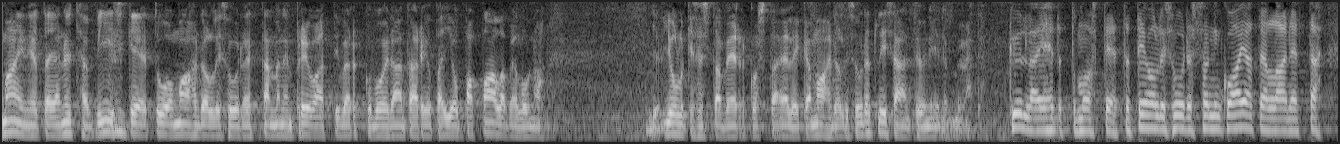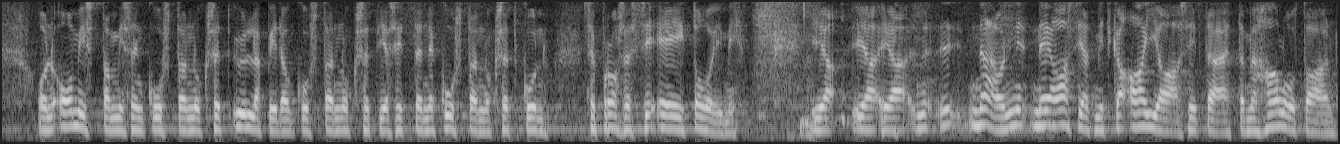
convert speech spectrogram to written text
mainiota. Ja nythän 5G tuo mahdollisuuden, että tämmöinen privaattiverkko voidaan tarjota jopa palveluna julkisesta verkosta, eli mahdollisuudet lisääntyy niiden myötä. Kyllä, ehdottomasti. Että teollisuudessa niin kuin ajatellaan, että on omistamisen kustannukset, ylläpidon kustannukset ja sitten ne kustannukset, kun se prosessi ei toimi. Ja, ja, ja nämä on ne asiat, mitkä ajaa sitä, että me halutaan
